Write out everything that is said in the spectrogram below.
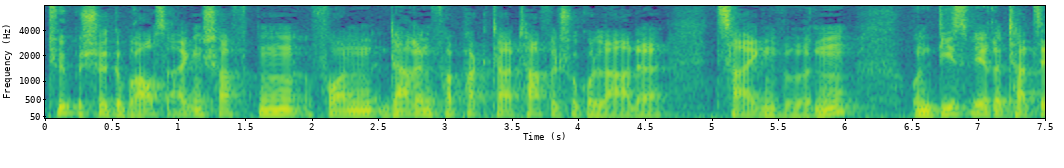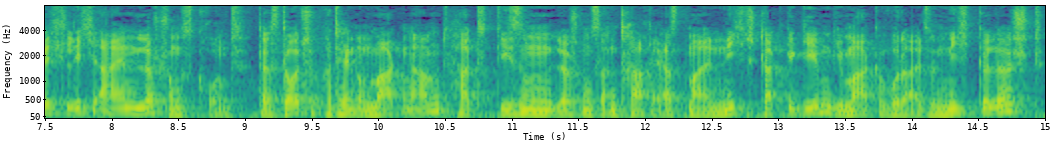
typische Gebrauchseigenschaften von darin verpackter Tafelschokolade zeigen würden. Und dies wäre tatsächlich ein Löschungsgrund. Das Deutsche Patent- und Markenamt hat diesen Löschungsantrag erstmal nicht stattgegeben. Die Marke wurde also nicht gelöscht.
